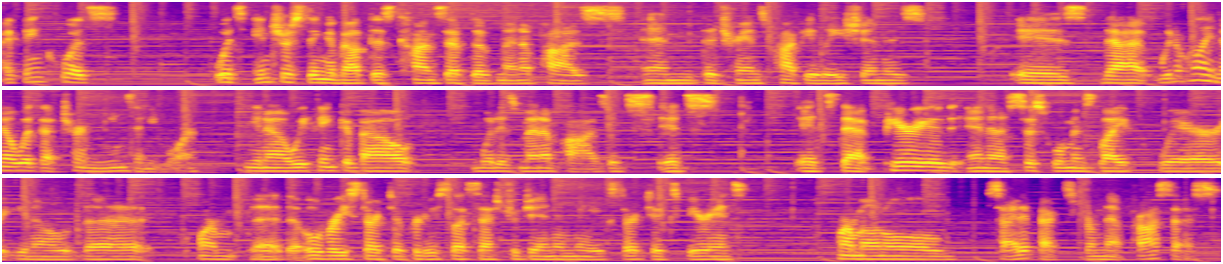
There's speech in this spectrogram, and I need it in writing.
I think what's what's interesting about this concept of menopause and the trans population is is that we don't really know what that term means anymore. You know, we think about what is menopause. It's it's it's that period in a cis woman's life where you know the horm- the, the ovaries start to produce less estrogen and they start to experience hormonal side effects from that process.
